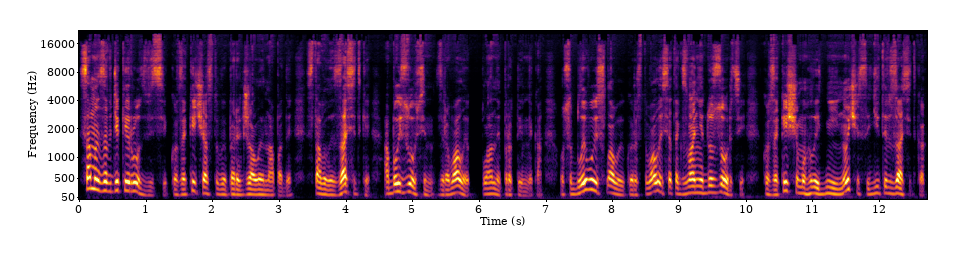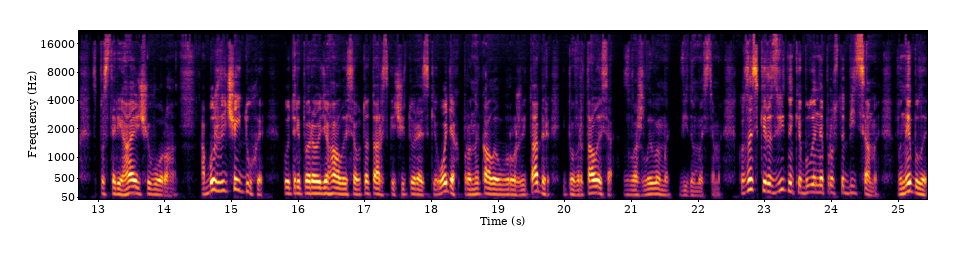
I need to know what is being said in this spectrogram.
Саме завдяки розвідці козаки часто випереджали напади, ставили засідки або й зовсім зривали плани противника. Особливою славою користувалися так звані дозорці, козаки, що могли дні й ночі сидіти в засідках, спостерігаючи ворога, або ж відчайдухи, котрі переодягалися у татарський чи турецький одяг, проникали у ворожий табір і поверталися з важливими відомостями. Козацькі розвідники були не просто бійцями, вони були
